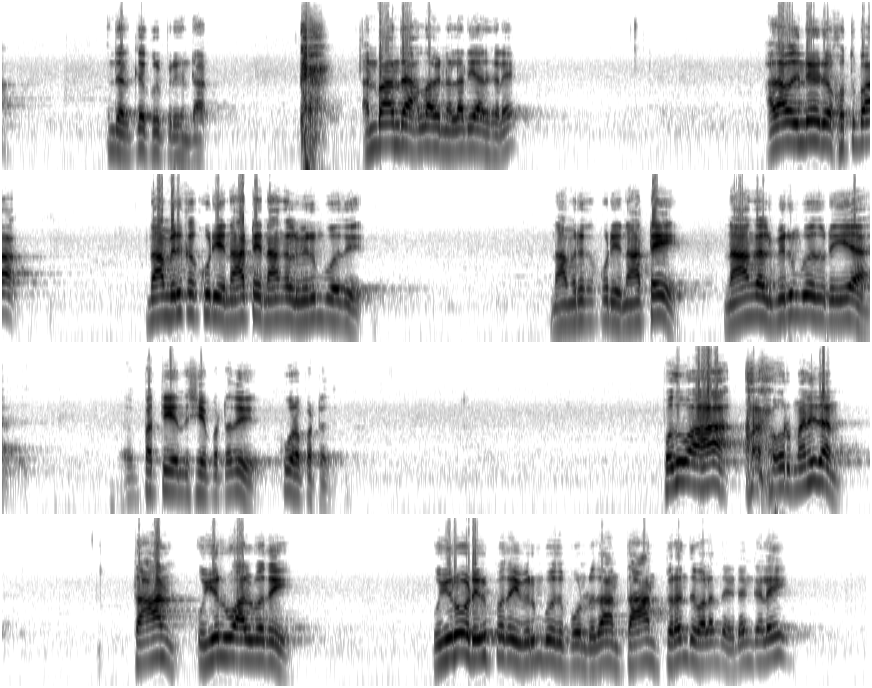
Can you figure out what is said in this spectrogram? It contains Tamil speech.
இந்த இடத்துல குறிப்பிடுகின்றார். அன்பார்ந்த அல்லாவின் நல்லடியார்களே அதாவது இன்றைய ஹொத்துபா நாம் இருக்கக்கூடிய நாட்டை நாங்கள் விரும்புவது நாம் இருக்கக்கூடிய நாட்டை நாங்கள் விரும்புவதுடைய பற்றி எந்த செய்யப்பட்டது கூறப்பட்டது. பொதுவாக ஒரு மனிதன் தான் உயிர் வாழ்வதை உயிரோடு இருப்பதை விரும்புவது போன்றுதான் தான் பிறந்து வளர்ந்த இடங்களை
